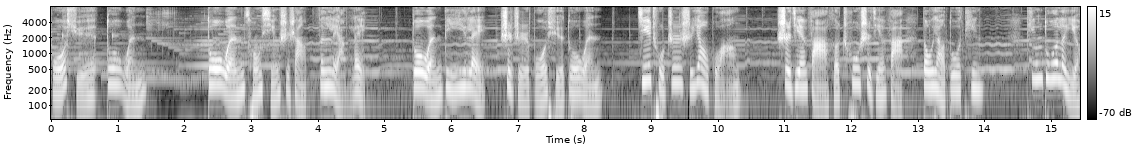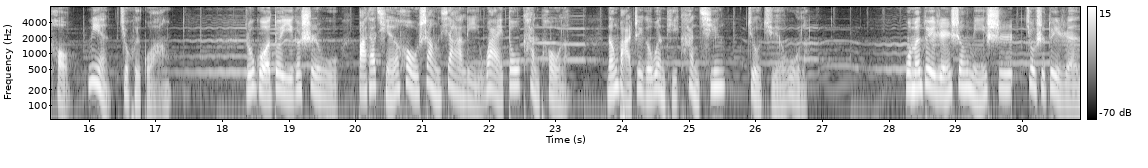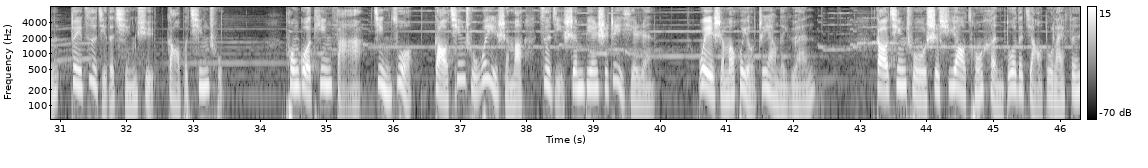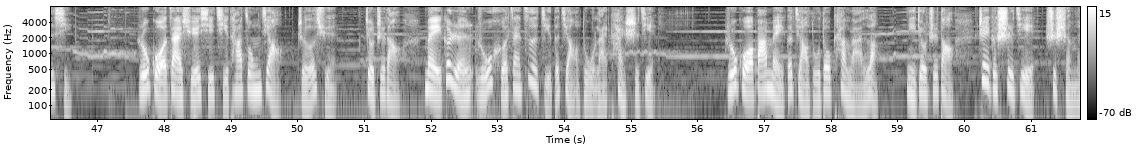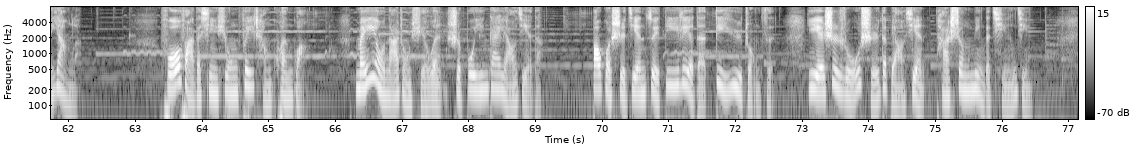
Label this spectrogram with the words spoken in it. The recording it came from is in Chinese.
博学多闻，多闻从形式上分两类。多闻第一类是指博学多闻，接触知识要广，世间法和出世间法都要多听，听多了以后面就会广。如果对一个事物把它前后上下里外都看透了，能把这个问题看清，就觉悟了。我们对人生迷失，就是对人对自己的情绪搞不清楚。通过听法、静坐，搞清楚为什么自己身边是这些人，为什么会有这样的缘。搞清楚是需要从很多的角度来分析。如果在学习其他宗教、哲学，就知道每个人如何在自己的角度来看世界。如果把每个角度都看完了，你就知道这个世界是什么样了。佛法的心胸非常宽广，没有哪种学问是不应该了解的，包括世间最低劣的地狱种子，也是如实的表现他生命的情景，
